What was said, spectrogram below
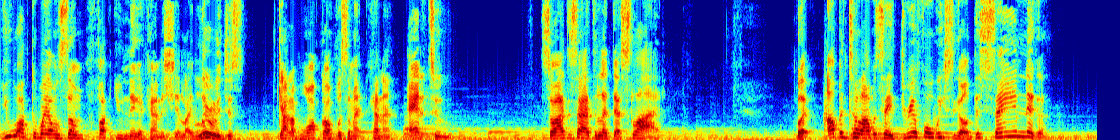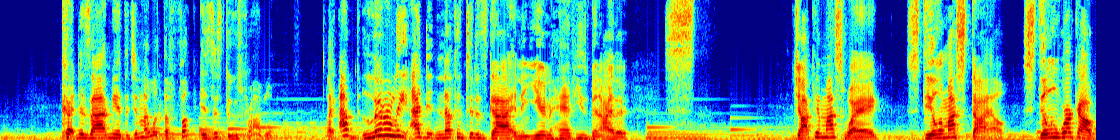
you walked away on some "fuck you nigga" kind of shit. Like literally, just got to walk off with some kind of attitude. So I decided to let that slide. But up until I would say three or four weeks ago, this same nigga cutting his eye at me at the gym. Like, what the fuck is this dude's problem? Like, I literally I did nothing to this guy in a year and a half. He's been either jocking my swag, stealing my style, stealing workout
